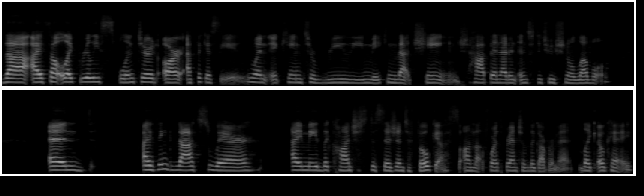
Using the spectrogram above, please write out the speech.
that I felt like really splintered our efficacy when it came to really making that change happen at an institutional level. And I think that's where I made the conscious decision to focus on that fourth branch of the government. Like, okay,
